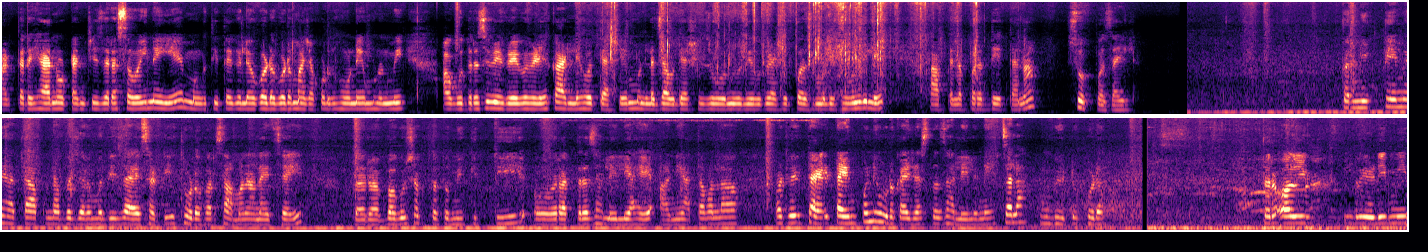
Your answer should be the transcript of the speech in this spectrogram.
आणि तर ह्या नोटांची जरा सवय नाही आहे मग तिथे गेल्यावर गडबड माझ्याकडून होऊ नये म्हणून मी अगोदरच वेगळे वेगळे काढले होते. असे म्हणलं जाऊ दे असे जोडून वेगळे वेगळे असे पर्समध्ये ठेवून दिले. आपल्याला परत देताना सोपं जाईल. तर निघते मी आता आपणा बाजारामध्ये जायसाठी. थोडंफार सामान आणायचं आहे. तर बघू शकता तुम्ही किती रात्र झालेली आहे. आणि आता मला वाटतं टाय टाईम पण एवढं काही जास्त झालेलं नाही. चला मग भेटू पुढं. तर ऑलरेडी मी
